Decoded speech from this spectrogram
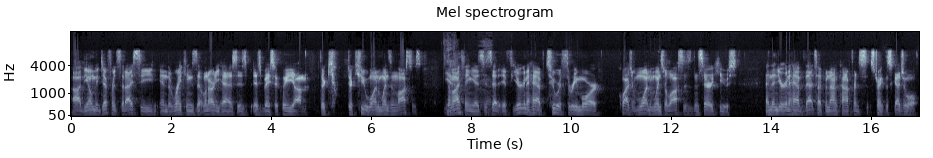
Uh, the only difference that I see in the rankings that Lunardi has is is basically um, their Q, their Q1 wins and losses. Now, my thing is, is that if you're going to have two or three more quadrant one wins or losses than Syracuse, and then you're going to have that type of non-conference strength of schedule,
